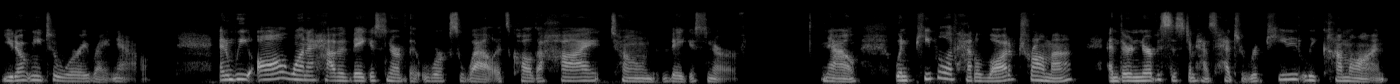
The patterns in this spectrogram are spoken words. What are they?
You don't need to worry right now. And we all want to have a vagus nerve that works well. It's called a high tone vagus nerve. Now, when people have had a lot of trauma and their nervous system has had to repeatedly come on,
